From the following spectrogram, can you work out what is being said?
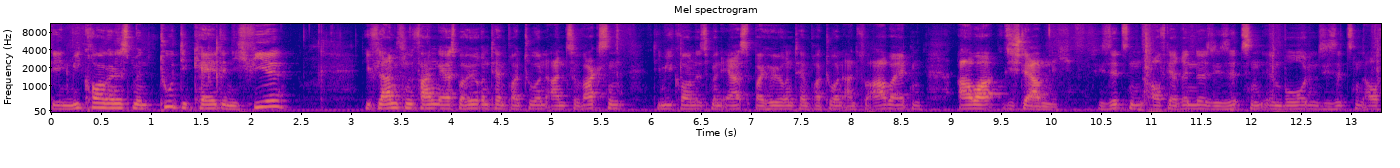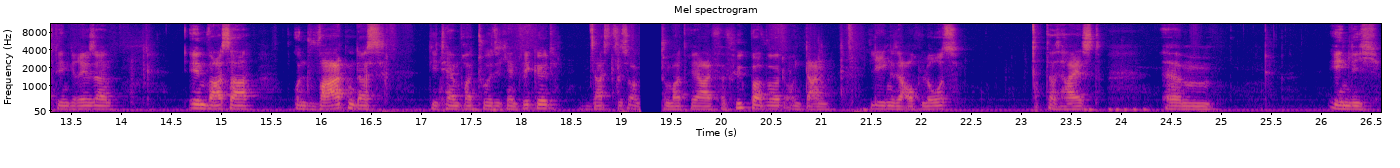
den Mikroorganismen tut die Kälte nicht viel. Die Pflanzen fangen erst bei höheren Temperaturen an zu wachsen, die Mikroorganismen erst bei höheren Temperaturen an zu arbeiten, aber sie sterben nicht. Sie sitzen auf der Rinde, sie sitzen im Boden, sie sitzen auf den Gräsern, im Wasser und warten, dass die Temperatur sich entwickelt, dass das organische Material verfügbar wird und dann legen sie auch los. Das heißt, ähm, ähnlich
